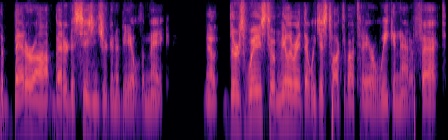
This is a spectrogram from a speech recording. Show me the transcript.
the better uh, better decisions you're going to be able to make. Now, there's ways to ameliorate that we just talked about today or weaken that effect.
